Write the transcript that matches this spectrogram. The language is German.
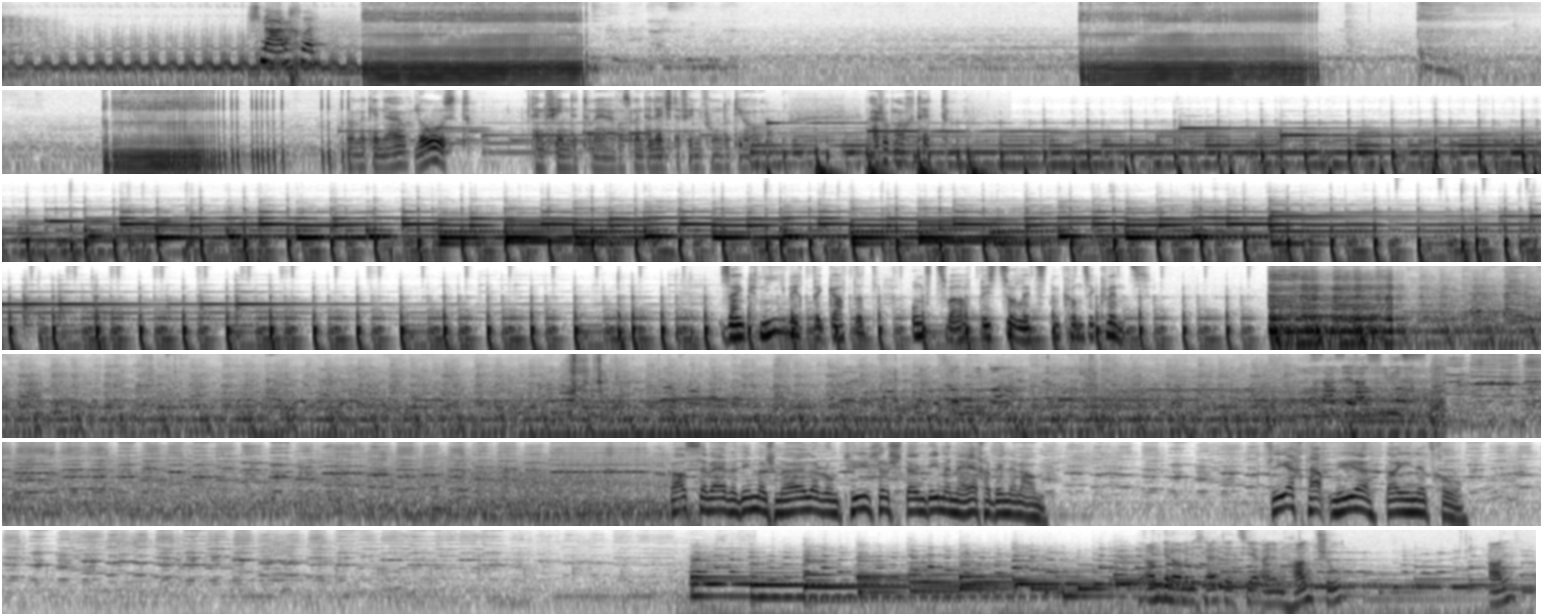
Schnarchen. Man genau lost, dann findet man, was man in den letzten 500 Jahren auch schon gemacht hat. Sein Knie wird begattet und zwar bis zur letzten Konsequenz. C'est la Suisse. Gassen werden immer schmäler und die Häuser stehen immer näher beieinander. Das Licht hat Mühe, da reinzukommen. Angenommen, ich hätte jetzt hier einen Handschuh an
